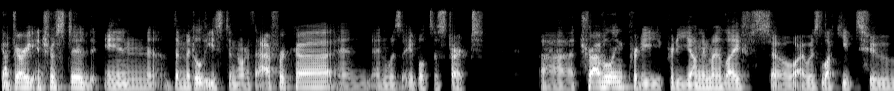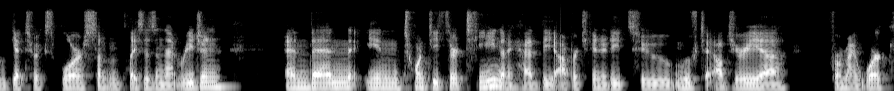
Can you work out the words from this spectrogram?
got very interested in the Middle East and North Africa and, and was able to start uh, traveling pretty pretty young in my life. So I was lucky to get to explore some places in that region. And then in 2013, I had the opportunity to move to Algeria for my work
